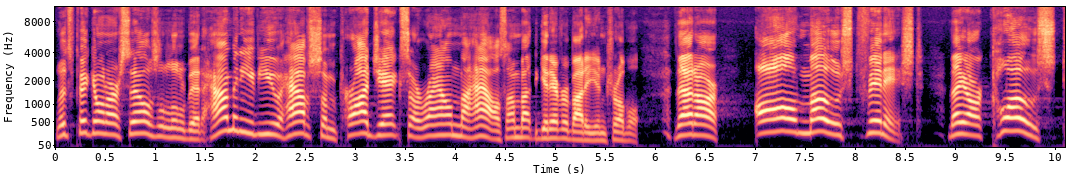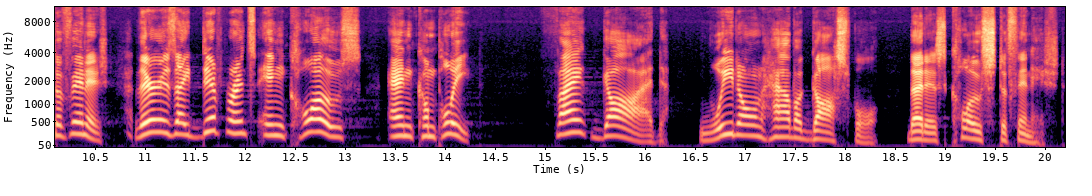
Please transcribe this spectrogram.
let's pick on ourselves a little bit. How many of you have some projects around the house? I'm about to get everybody in trouble that are almost finished. They are close to finished. There is a difference in close and complete. Thank God we don't have a gospel that is close to finished.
